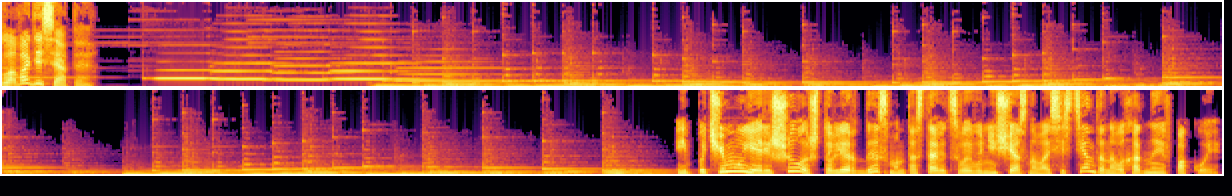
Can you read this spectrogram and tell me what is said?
Глава десятая. И почему я решила, что Лер Десмонд оставит своего несчастного ассистента на выходные в покое?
